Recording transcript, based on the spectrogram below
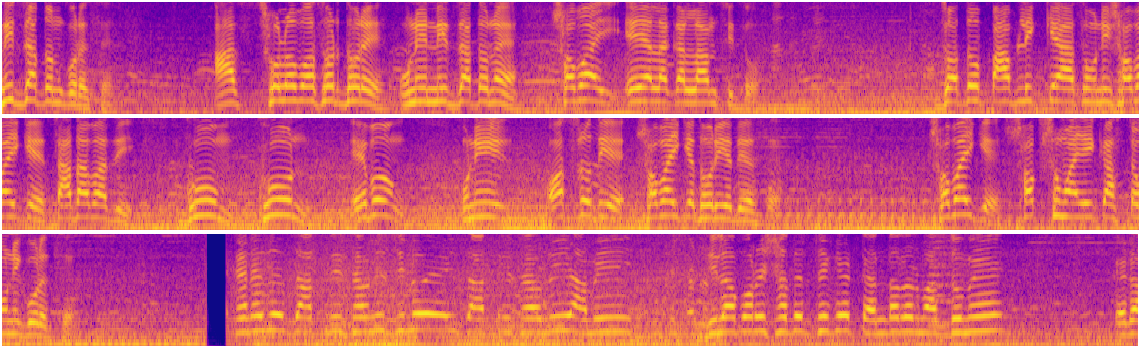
নির্যাতন করেছে। আজ ষোলো বছর ধরে উনি নির্যাতনে সবাই এই এলাকার লাঞ্ছিত। যত পাবলিককে আছে, উনি সবাইকে চাঁদাবাজি ঘুম খুন এবং উনি অস্ত্র দিয়ে সবাইকে ধরিয়ে দিয়েছে। সবাইকে সব সময় এই কাজটা উনি করেছে। এখানে যে যাত্রী ছাউনি ছিল, এই যাত্রী ছাউনি আমি জেলা পরিষদের থেকে টেন্ডারের মাধ্যমে এটা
